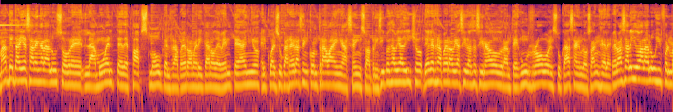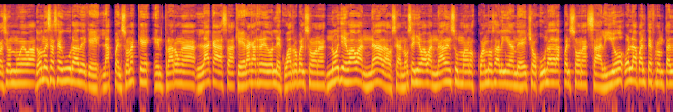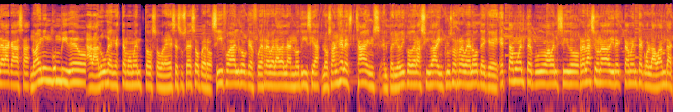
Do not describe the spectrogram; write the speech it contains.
Más detalles salen a la luz sobre la muerte de Pop Smoke, el rapero americano de 20 años, el cual su carrera se encontraba en ascenso. A principio se había dicho de que el rapero había sido asesinado durante un robo en su casa en Los Ángeles, pero ha salido a la luz información nueva donde se asegura de que las personas que entraron a la casa, que eran alrededor de cuatro personas, no llevaban nada, o sea, no se llevaban nada en sus manos cuando salían. De hecho, una de las personas salió por la parte frontal de la casa. No hay ningún video a la luz en este momento sobre ese suceso, pero sí fue algo que fue revelado en las noticias. Los Angeles Times, el periódico de la ciudad, incluso reveló de que esta muerte pudo haber sido relacionada directamente con la banda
